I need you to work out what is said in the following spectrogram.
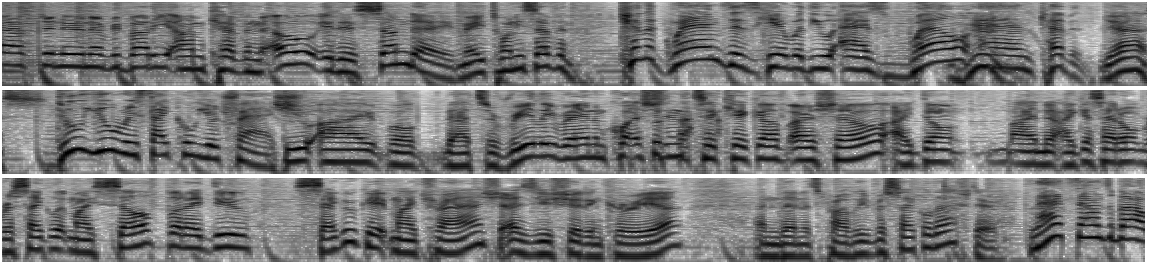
Good afternoon, everybody. I'm Kevin O. It is Sunday, May 27th. Kilograms is here with you as well. Hmm. And Kevin, Yes. do you recycle your trash? Do I? Well, that's a really random question to kick off our show. I don't. I, I guess I don't recycle it myself, but I do segregate my trash as you should in Korea, and then it's probably recycled after. that sounds about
